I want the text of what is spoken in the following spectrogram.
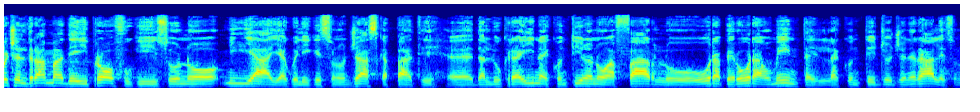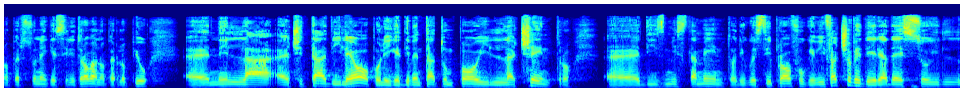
poi c'è il dramma dei profughi, sono migliaia quelli che sono già scappati eh, dall'Ucraina e continuano a farlo, ora per ora aumenta il conteggio generale, sono persone che si ritrovano per lo più eh, nella eh, città di Leopoli che è diventato un po' il centro eh, di smistamento di questi profughi. Vi faccio vedere adesso il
